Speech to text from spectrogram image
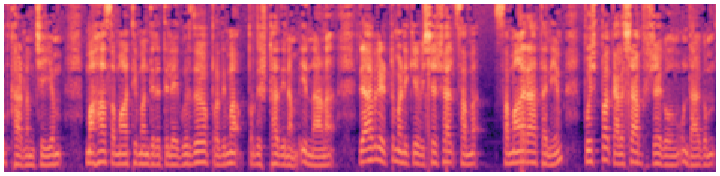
ഉദ്ഘാടനം ചെയ്യും. മഹാസമാധി മന്ദിരത്തിലെ ഗുരുദേവ പ്രതിമ പ്രതിഷ്ഠാ ദിനം ഇന്നാണ്. രാവിലെ എട്ട് മണിക്ക് വിശേഷാൽ സമാരാധനയും പുഷ്പ കലശാഭിഷേകവും ഉണ്ടാകും.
